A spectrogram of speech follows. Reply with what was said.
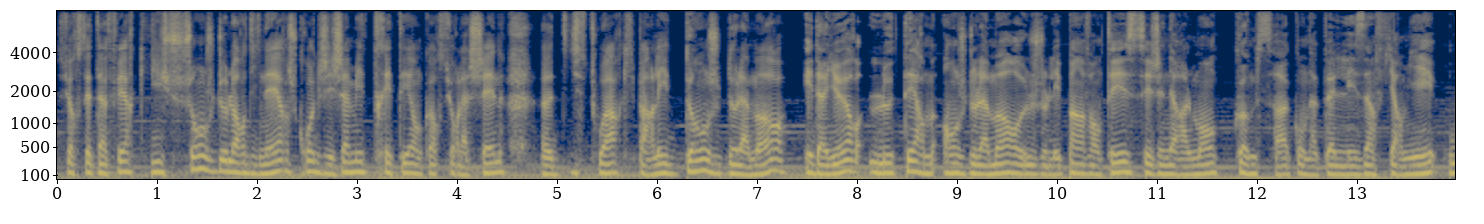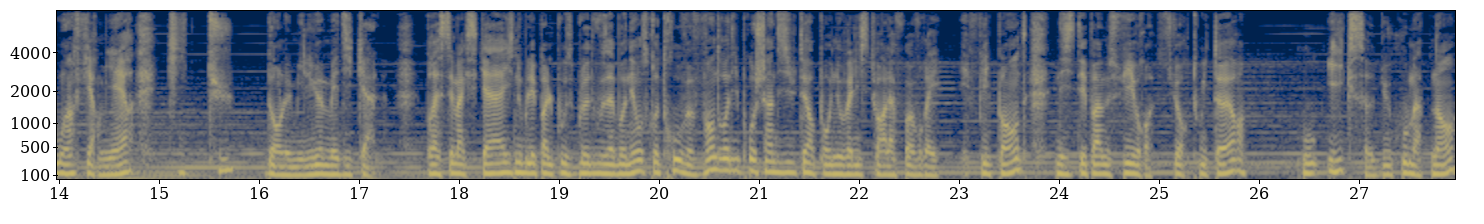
sur cette affaire qui change de l'ordinaire. Je crois que j'ai jamais traité encore sur la chaîne euh, d'histoire qui parlait d'ange de la mort. Et d'ailleurs, le terme ange de la mort, je l'ai pas inventé, c'est généralement comme ça qu'on appelle les infirmiers ou infirmières qui tuent dans le milieu médical. Bref, c'est Max Guys, n'oubliez pas le pouce bleu de vous abonner, on se retrouve vendredi prochain à 18h pour une nouvelle histoire à la fois vraie et flippante. N'hésitez pas à me suivre sur Twitter, ou X du coup maintenant,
